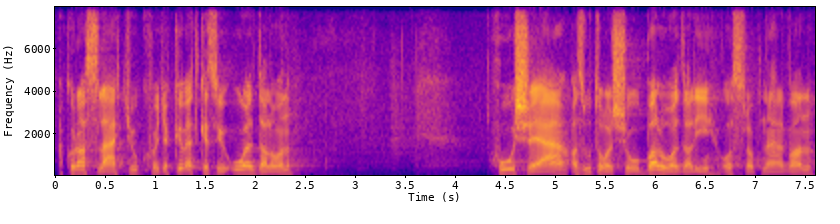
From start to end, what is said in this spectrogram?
akkor azt látjuk, hogy a következő oldalon Hóseá az utolsó baloldali oszlopnál van,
